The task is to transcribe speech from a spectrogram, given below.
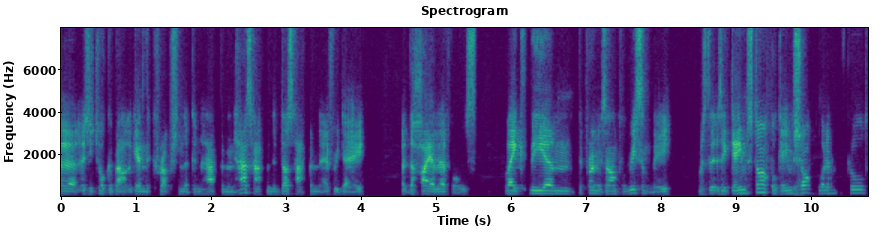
uh, as you talk about, again, the corruption that can happen and has happened, it does happen every day at the higher levels. Like the um, the prime example recently was that is it GameStop or GameShop, yeah. whatever it's called,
